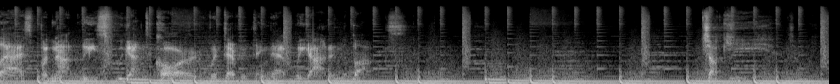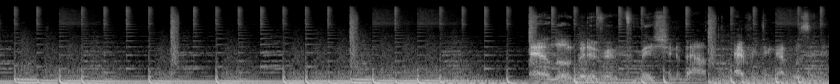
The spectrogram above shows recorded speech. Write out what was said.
Last but not least, we got the card with everything that we got in the box. Chucky. And a little bit of information about everything that was in it.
